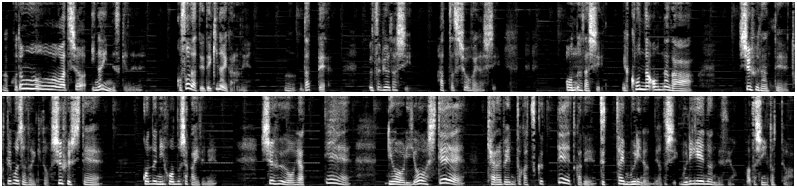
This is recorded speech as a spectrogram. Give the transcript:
まあ、子供は私はいないんですけどね。子育てできないからね。うん。だって、うつ病だし、発達障害だし、女だし、こんな女が、主婦なんてとてもじゃないけど、主婦して、こんな日本の社会でね、主婦をやって、料理をして、キャラ弁とか作ってとかね、絶対無理なんで、私、無理ゲーなんですよ。私にとっては。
